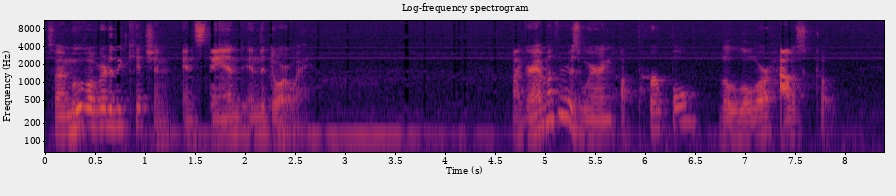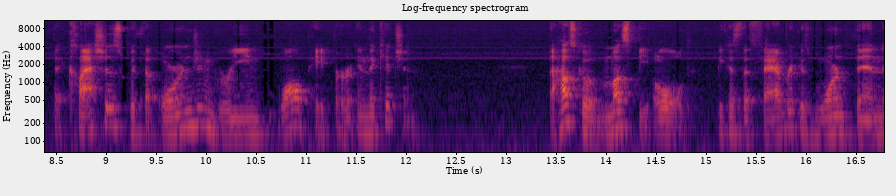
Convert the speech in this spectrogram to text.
so I move over to the kitchen and stand in the doorway. My grandmother is wearing a purple velour housecoat that clashes with the orange and green wallpaper in the kitchen. The housecoat must be old because the fabric is worn thin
